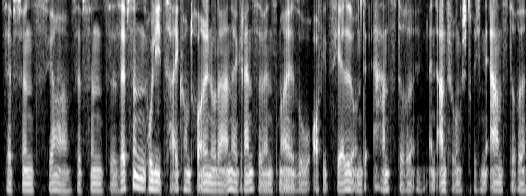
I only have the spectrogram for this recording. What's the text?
Selbst wenn es, ja, selbst wenn es, selbst in Polizeikontrollen oder an der Grenze, wenn es mal so offiziell und ernstere, in Anführungsstrichen ernstere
